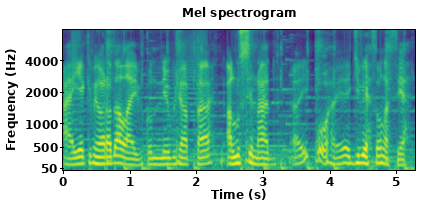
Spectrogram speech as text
Aí é que vem a hora da live, quando o nego já tá alucinado. Aí, porra, é diversão na certa.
